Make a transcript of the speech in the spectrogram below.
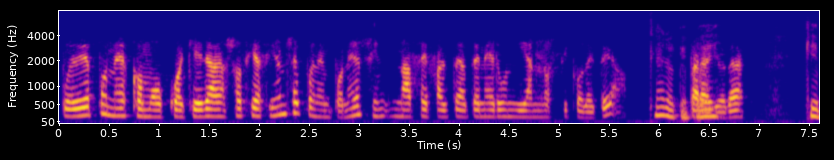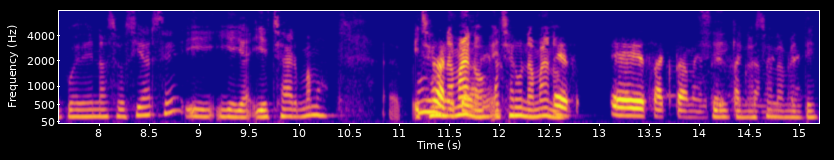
puede poner, como cualquier asociación se pueden poner, sin, no hace falta tener un diagnóstico de TEA claro que para puede, ayudar. Que pueden asociarse y, y, echar, vamos, eh, echar una mano, echar una mano. exactamente. Sí, que no solamente.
